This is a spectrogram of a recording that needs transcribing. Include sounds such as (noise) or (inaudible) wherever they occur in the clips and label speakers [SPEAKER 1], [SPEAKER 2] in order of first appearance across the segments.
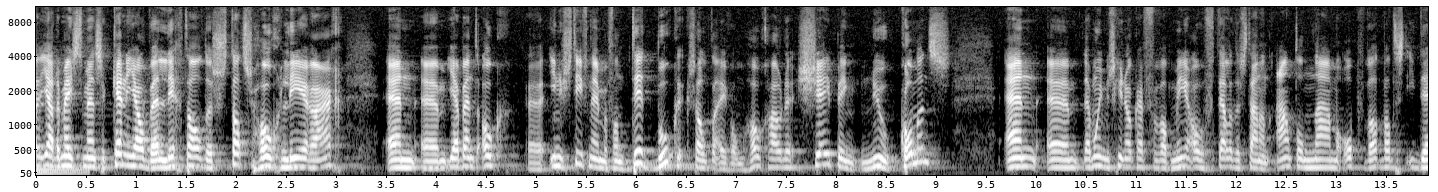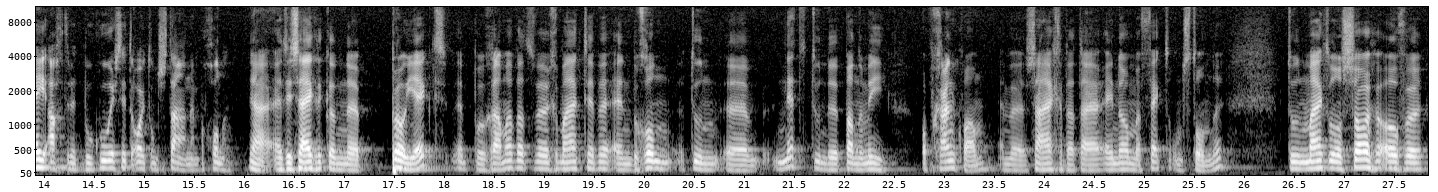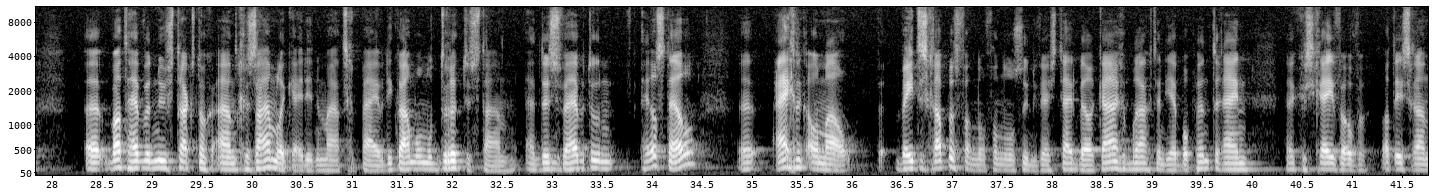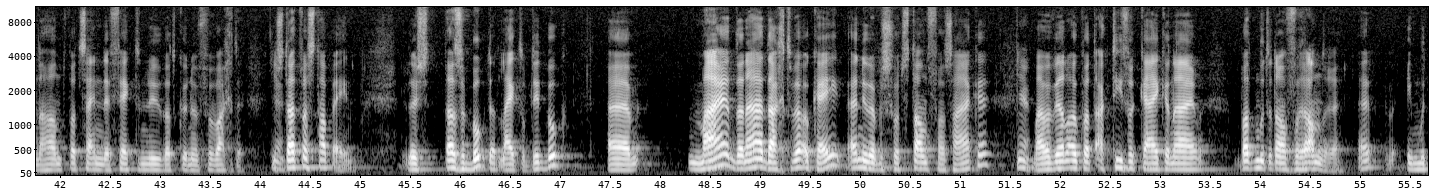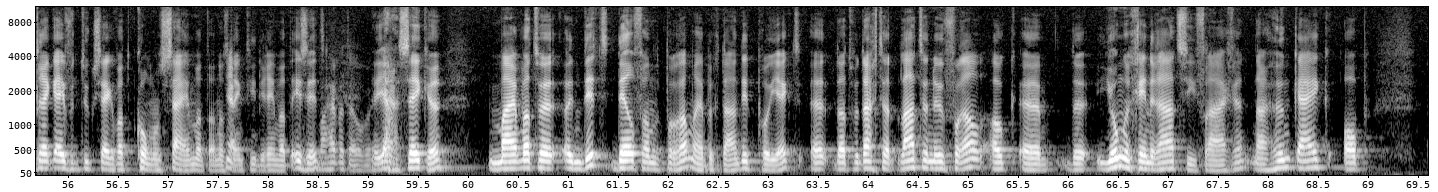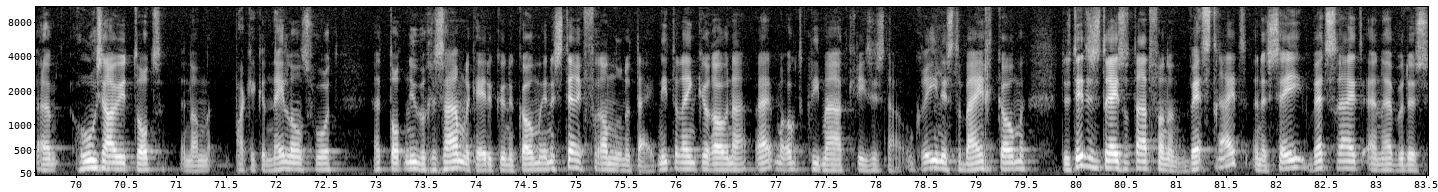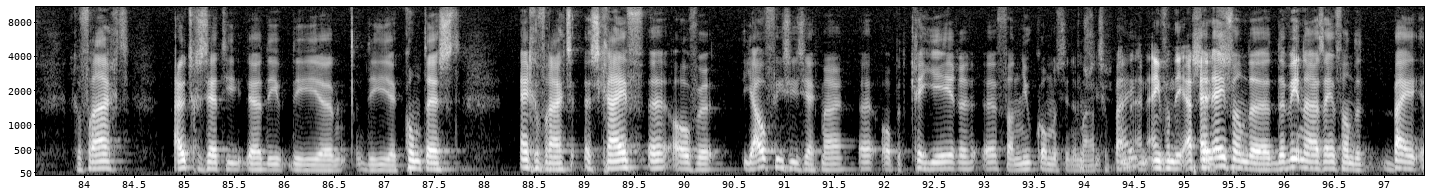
[SPEAKER 1] eh, ja, de meeste mensen kennen jou wellicht al, de stadshoogleraar. En ehm, jij bent ook uh, initiatiefnemer van dit boek. Ik zal het even omhoog houden. Shaping New Commons. En um, daar moet je misschien ook even wat meer over vertellen. Er staan een aantal namen op. Wat, wat is het idee achter dit boek? Hoe is dit ooit ontstaan en begonnen?
[SPEAKER 2] Ja, het is eigenlijk een uh, project, een programma wat we gemaakt hebben. En begon toen, uh, net toen de pandemie op gang kwam. En we zagen dat daar enorme effecten ontstonden. Toen maakten we ons zorgen over uh, wat hebben we nu straks nog aan gezamenlijkheden in de maatschappij. Die kwamen onder druk te staan. Uh, dus we hebben toen heel snel uh, eigenlijk allemaal wetenschappers van, van onze universiteit bij elkaar gebracht. En die hebben op hun terrein geschreven over wat is er aan de hand, wat zijn de effecten nu, wat kunnen we verwachten. Dus ja. dat was stap 1. Dus dat is een boek, dat lijkt op dit boek. Ehm, maar daarna dachten we, oké, okay, nu hebben we een soort stand van zaken. Ja. Maar we willen ook wat actiever kijken naar wat moet er dan veranderen? Hè? Ik moet direct even natuurlijk zeggen wat commons zijn, want anders ja. denkt iedereen, wat is het?
[SPEAKER 1] Waar hebben we het over?
[SPEAKER 2] Ja, ja, zeker. Maar wat we in dit deel van het programma hebben gedaan, dit project, uh, dat we dachten, laten we nu vooral ook uh, de jonge generatie vragen naar hun kijk op uh, hoe zou je tot, en dan pak ik een Nederlands woord, tot nieuwe gezamenlijkheden kunnen komen in een sterk veranderende tijd. Niet alleen corona, maar ook de klimaatcrisis. Nou, Oekraïne is erbij gekomen. Dus dit is het resultaat van een wedstrijd, een essay-wedstrijd. En hebben dus gevraagd, uitgezet die, uh, die, die, uh, die contest. En gevraagd, schrijf over jouw visie, zeg maar, op het creëren van nieuwkomers in de
[SPEAKER 1] Precies.
[SPEAKER 2] maatschappij.
[SPEAKER 1] En, en een van die essays.
[SPEAKER 2] En een van de, de winnaars, een van de, bij,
